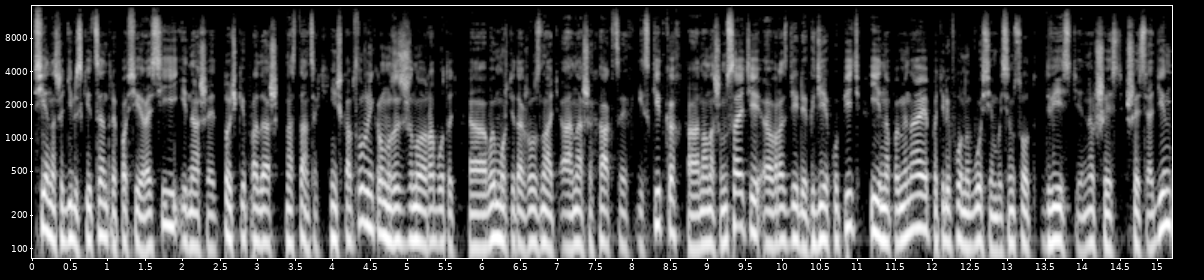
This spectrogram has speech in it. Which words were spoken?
все наши дилерские центры по всей России и наши точки продаж на станциях технического обслуживания, которым разрешено работать. Э, вы можете также узнать о наших акциях и скидках э, на нашем сайте э, в разделе «Где купить». И напоминаю, по телефону 8 800 200 06 61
